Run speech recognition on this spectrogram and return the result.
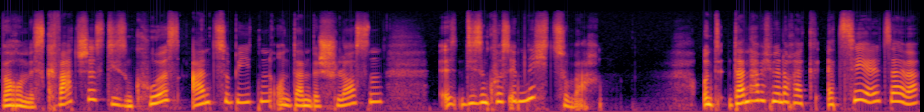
warum es Quatsch ist, diesen Kurs anzubieten und dann beschlossen, äh, diesen Kurs eben nicht zu machen. Und dann habe ich mir noch er erzählt selber,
